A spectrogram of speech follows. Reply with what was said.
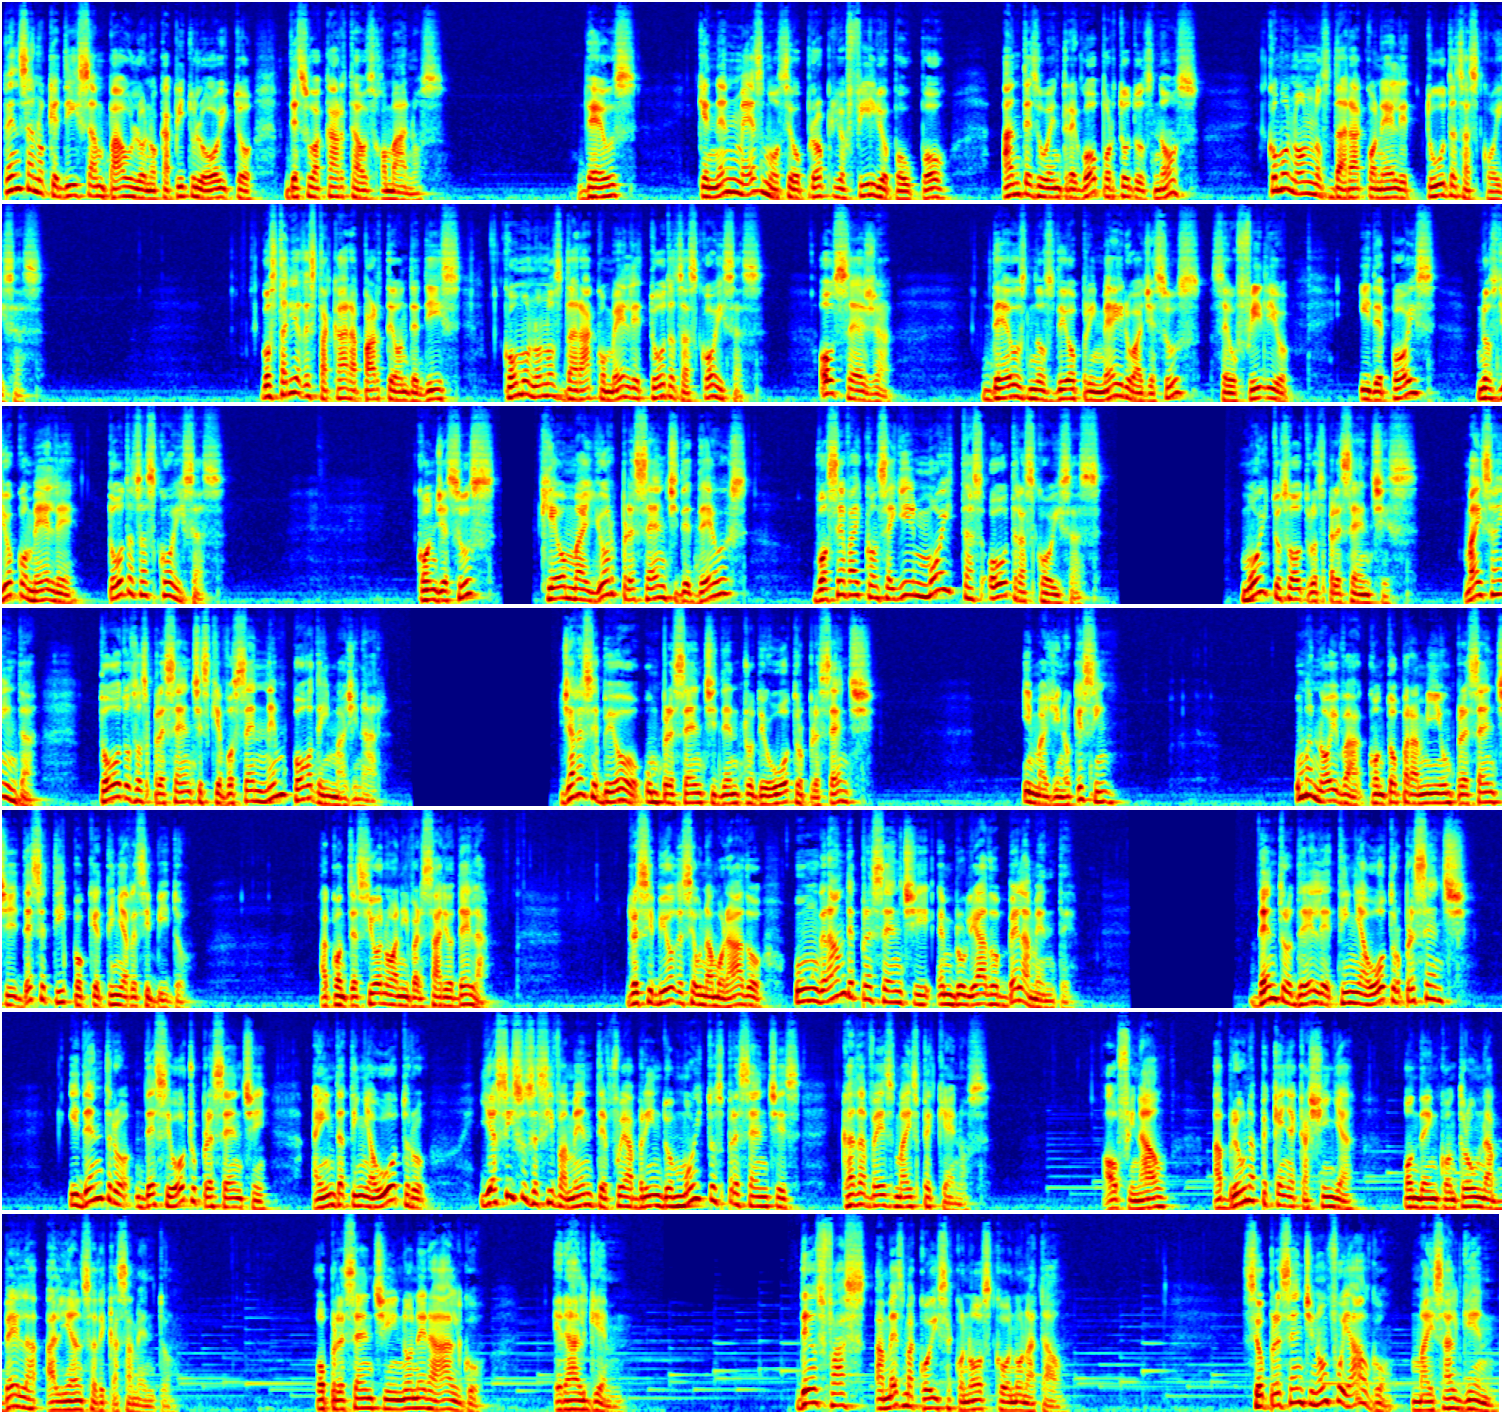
pensa no que diz São Paulo no capítulo 8 de sua carta aos Romanos. Deus que nem mesmo seu próprio filho poupou, antes o entregou por todos nós, como não nos dará com ele todas as coisas? Gostaria de destacar a parte onde diz como não nos dará com ele todas as coisas. Ou seja, Deus nos deu primeiro a Jesus, seu Filho, e depois nos deu com Ele todas as coisas. Com Jesus, que é o maior presente de Deus, você vai conseguir muitas outras coisas. Muitos outros presentes. Mais ainda, todos os presentes que você nem pode imaginar. Já recebeu um presente dentro de outro presente? Imagino que sim. Uma noiva contou para mim um presente desse tipo que tinha recebido. Aconteceu no aniversário dela. Recebeu de seu namorado um grande presente embrulhado belamente. Dentro dele tinha outro presente. E dentro desse outro presente ainda tinha outro, e assim sucessivamente foi abrindo muitos presentes cada vez mais pequenos. Ao final, abriu uma pequena caixinha onde encontrou uma bela aliança de casamento. O presente não era algo, era alguém. Deus faz a mesma coisa conosco no Natal. Seu presente não foi algo, mas alguém.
